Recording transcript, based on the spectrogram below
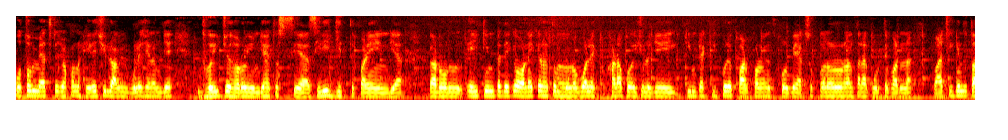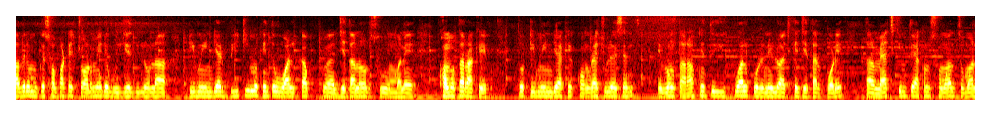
প্রথম ম্যাচটা যখন হেরেছিল, আমি বলেছিলাম যে, ধৈর্য ধরো, ইন্ডিয়া হয়তো সিরিজ জিততে পারে ইন্ডিয়া। কারণ এই টিমটা দেখে অনেকের হয়তো মনোবল একটু খারাপ হয়েছিল যে, এই টিমটা কি করে পারফরমেন্স করবে? একশো পনেরো রান তারা করতে পারে না। তো আজকে কিন্তু তাদের মুখে সপাটে চড় মেরে বুঝিয়ে দিল না। টিম ইন্ডিয়ার বি টিমও কিন্তু ওয়ার্ল্ড কাপ জেতানোর মানে ক্ষমতা রাখে। তো টিম ইন্ডিয়াকে কংগ্রাচুলেশনস এবং তারাও কিন্তু ইকুয়াল করে নিল আজকে জেতার পরে। তার ম্যাচ কিন্তু এখন সমান সমান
